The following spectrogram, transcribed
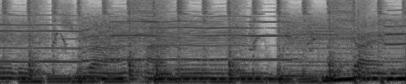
ける道はある機会に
